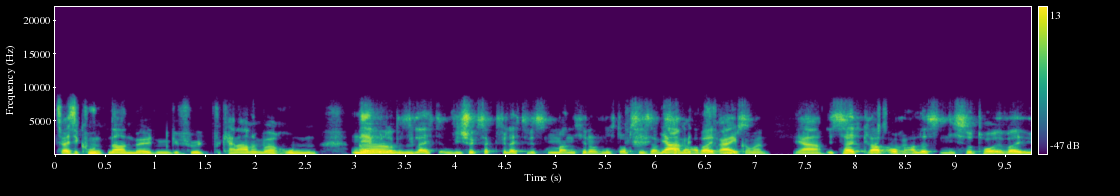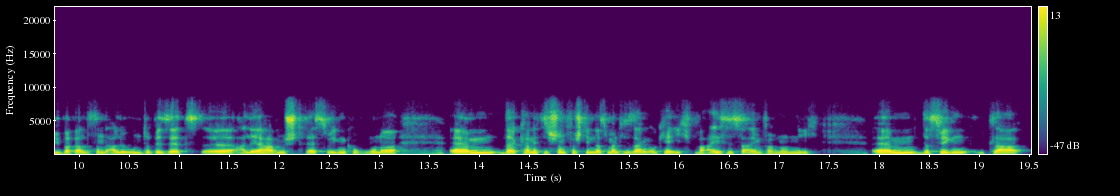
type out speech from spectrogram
zwei Sekunden anmelden, gefühlt. Keine Ahnung warum. Nee, gut, aber Ähm, vielleicht, wie schon gesagt, vielleicht wissen manche noch nicht, ob sie Samstag Ja, mit arbeiten müssen. Freikommen. Ja, Ist halt gerade auch alles nicht so toll, weil überall sind alle unterbesetzt, äh, alle haben Stress wegen Corona. Ähm, da kann ich das schon verstehen, dass manche sagen, okay, ich weiß es einfach noch nicht. Ähm, deswegen, klar,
